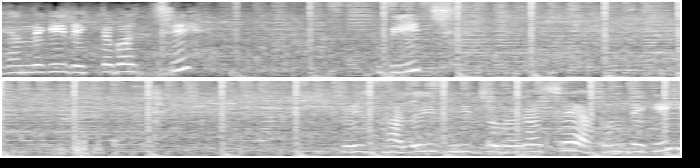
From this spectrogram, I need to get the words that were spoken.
এখান থেকেই দেখতে পাচ্ছি বিচ বেশ ভালোই ভিড় জমে গেছে এখন থেকেই।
